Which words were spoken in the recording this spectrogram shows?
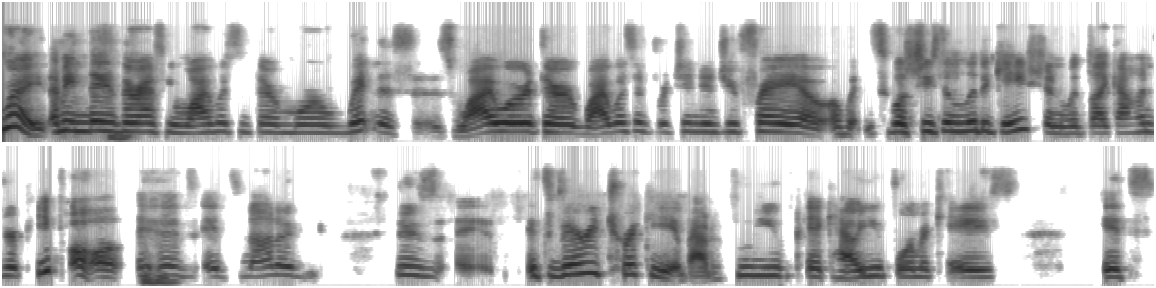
Right. I mean, they, they're asking why wasn't there more witnesses? Why were there? Why wasn't Virginia Giuffre a, a witness? Well, she's in litigation with like a hundred people. Mm-hmm. It's it's not a. There's. It's very tricky about who you pick, how you form a case. It's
